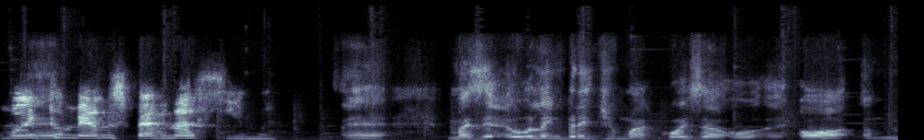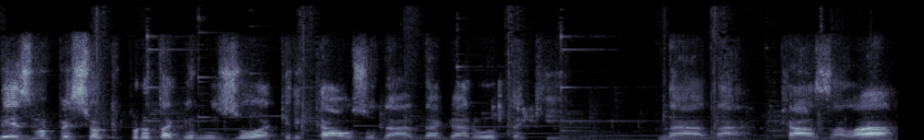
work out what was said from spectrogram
Muito É. menos perna acima. Mas eu lembrei de uma coisa, ó, a mesma pessoa que protagonizou aquele caos da, da garota aqui na, na casa lá,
